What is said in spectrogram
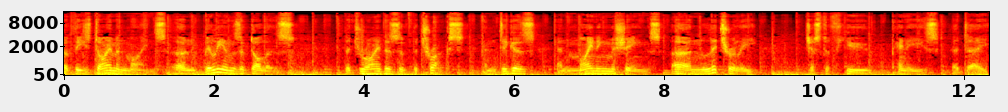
of these diamond mines earn billions of dollars, the drivers of the trucks and diggers and mining machines earn literally just a few pennies a day.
